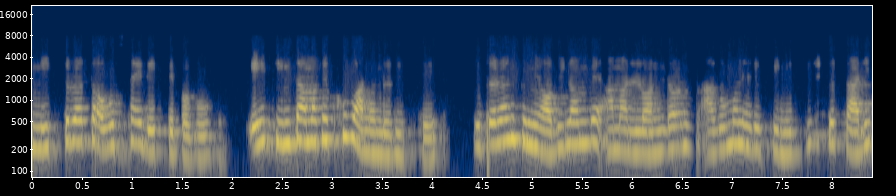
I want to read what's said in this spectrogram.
নিত্যরত অবস্থায় দেখতে পাবো। এই চিন্তা আমাকে খুব আনন্দ দিচ্ছে। সুতরাং তুমি অবিলম্বে আমার লন্ডন আগমনের একটি নির্দিষ্ট তারিখ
